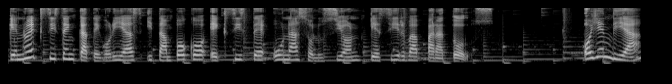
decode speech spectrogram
que no existen categorías y tampoco existe una solución que sirva para todos. Hoy en día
